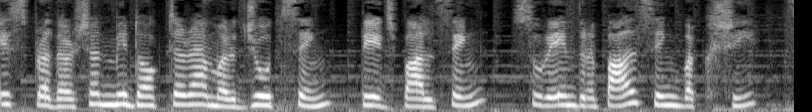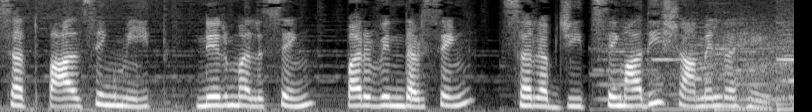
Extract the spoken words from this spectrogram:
इस प्रदर्शन में डॉक्टर अमरजोत सिंह, तेजपाल सिंह, सुरेंद्र पाल सिंह बख्शी, सतपाल सिंह मीत, निर्मल सिंह, परविंदर सिंह, सरबजीत सिंह आदि शामिल रहे।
